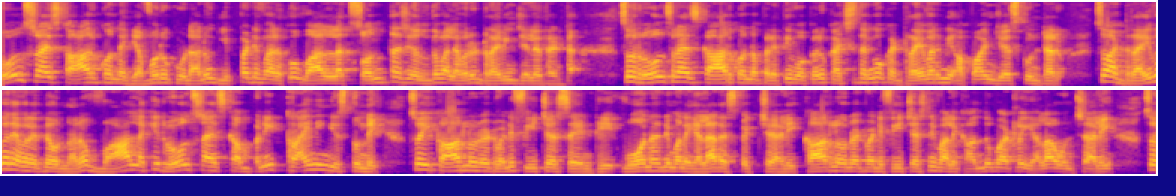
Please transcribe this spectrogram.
రోల్స్ రాయస్ కార్ కొన్న ఎవరు కూడాను ఇప్పటి వరకు వాళ్ళ సొంత చేతులతో వాళ్ళు ఎవరు డ్రైవింగ్ చేయలేదంట. సో రోల్స్ రాయస్ కార్ కొన్న ప్రతి ఒక్కరు ఖచ్చితంగా ఒక డ్రైవర్ని అపాయింట్ చేసుకుంటారు. సో ఆ డ్రైవర్ ఎవరైతే ఉన్నారో వాళ్ళకి రోల్స్ రాయస్ కంపెనీ ట్రైనింగ్ ఇస్తుంది. సో ఈ కార్లో ఉన్నటువంటి ఫీచర్స్ ఏంటి? ఓనర్ని మనం ఎలా రెస్పెక్ట్ చేయాలి? కార్లో ఉన్నటువంటి ఫీచర్స్ని వాళ్ళకి అందుబాటులో ఎలా ఉంచాలి? సో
